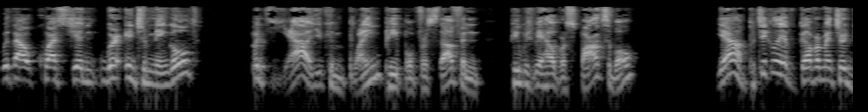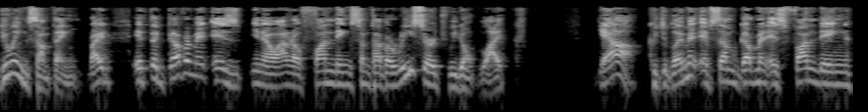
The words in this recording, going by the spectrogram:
without question, we're intermingled. But yeah, you can blame people for stuff and people should be held responsible. Yeah, particularly if governments are doing something, right? If the government is, you know, I don't know, funding some type of research we don't like, yeah, could you blame it? If some government is funding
